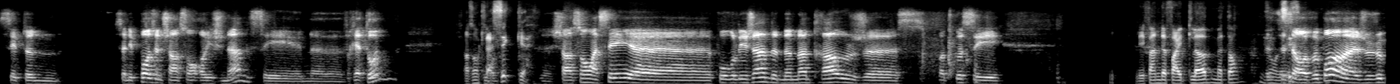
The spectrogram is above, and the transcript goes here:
C'est une. Ce n'est pas une chanson originale, c'est une vraie tune. Chanson classique. Une chanson assez. euh, pour les gens de, de notre âge, en tout cas, c'est. Les fans de Fight Club, mettons. Disons-le. C'est ça, on veut pas, euh, je ne veux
